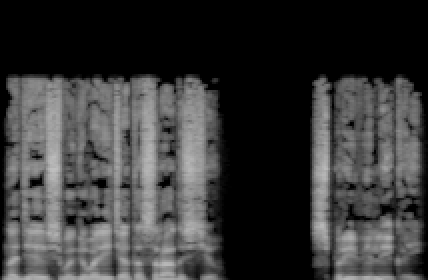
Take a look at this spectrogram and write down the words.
Надеюсь, вы говорите это с радостью. С превеликой.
